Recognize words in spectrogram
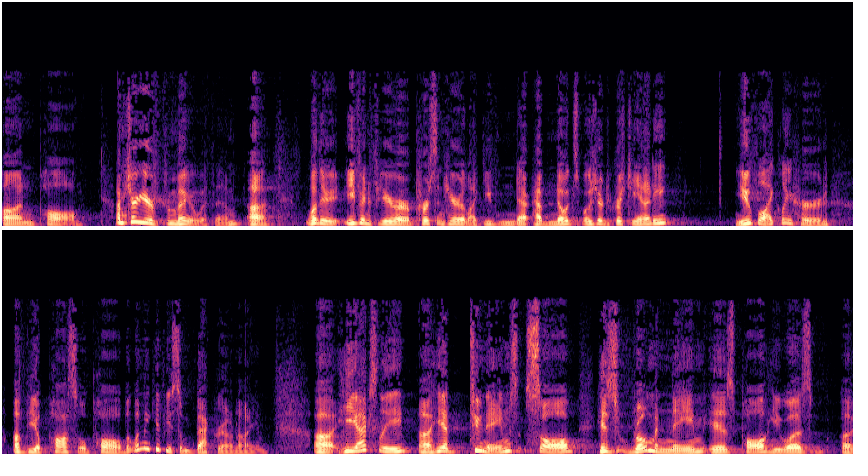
on Paul. I'm sure you're familiar with him. Uh, whether even if you're a person here like you ne- have no exposure to Christianity, you've likely heard of the Apostle Paul. But let me give you some background on him. Uh, he actually uh, he had two names, Saul. His Roman name is Paul. He was uh,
